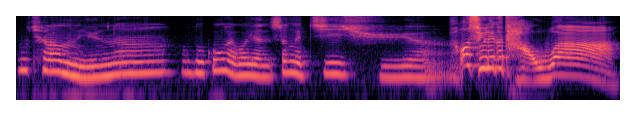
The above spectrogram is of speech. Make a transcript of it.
都差唔遠啦。我老公係我人生嘅支柱啊。我處你個頭啊！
